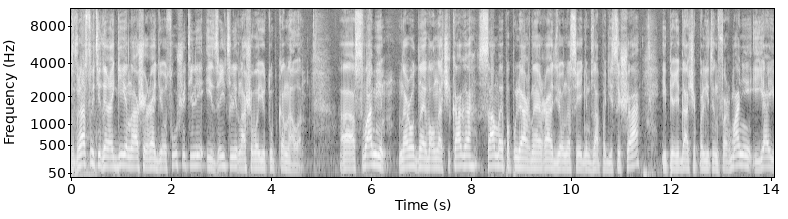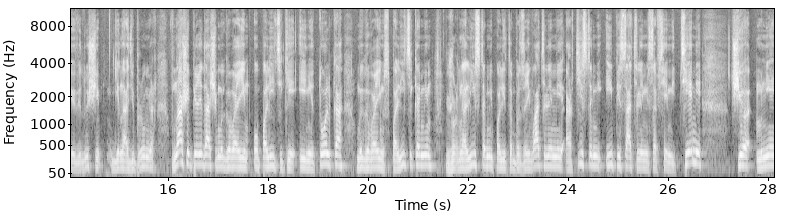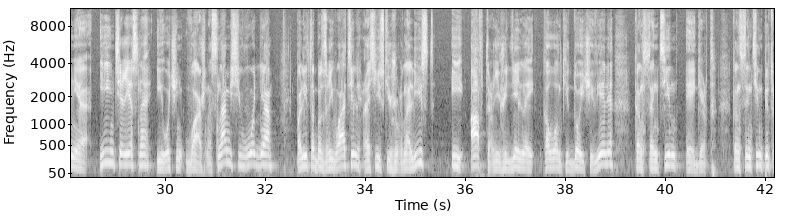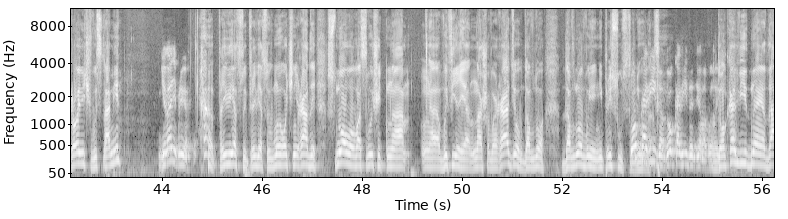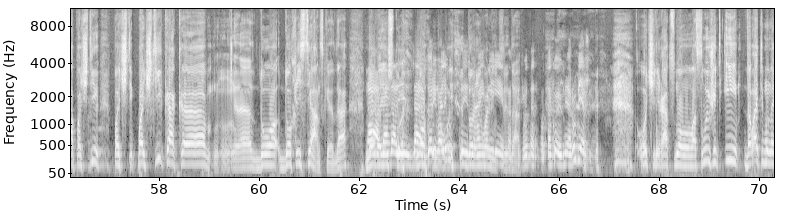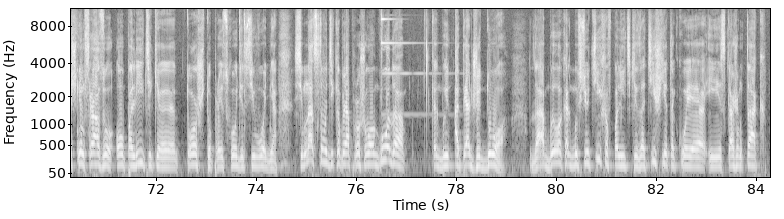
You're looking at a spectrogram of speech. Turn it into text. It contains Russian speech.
Здравствуйте, дорогие наши радиослушатели и зрители нашего YouTube-канала. А, с вами «Народная волна Чикаго», самое популярное радио на Среднем Западе США и передача «Политинформания», и я, ее ведущий Геннадий Брумер. В нашей передаче мы говорим о политике и не только. Мы говорим с политиками, журналистами, политобозревателями, артистами и писателями со всеми теми, чье мнение и интересно, и очень важно. С нами сегодня политобозреватель, российский журналист и автор ежедельной колонки Deutsche Welle Константин Эгерт. Константин Петрович, вы с нами? Геннадий, приветствую. Приветствую, приветствую. Мы очень рады снова вас слышать на в эфире нашего радио. Давно, давно вы не присутствовали До ковида, до ковида дело было. До ковидное, да, почти, почти, почти как э, э, до, до христианское, да? Новая да, история, да, нов, до революции, до, до революции, войны, да. Сказать, вот это вот такое рубежное. Очень рад снова вас слышать. И давайте мы начнем сразу о политике, то, что происходит сегодня. 17 декабря прошлого года, как бы, опять же, до да, было как бы все тихо в политике, затишье такое, и, скажем так,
